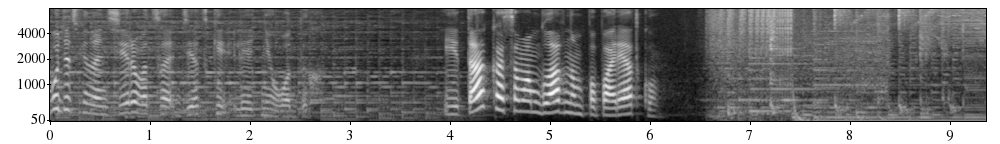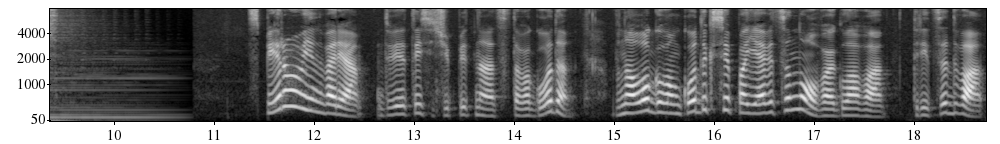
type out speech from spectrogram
будет финансироваться детский летний отдых? Итак, о самом главном по порядку – 1 января 2015 года в Налоговом кодексе появится новая глава 32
